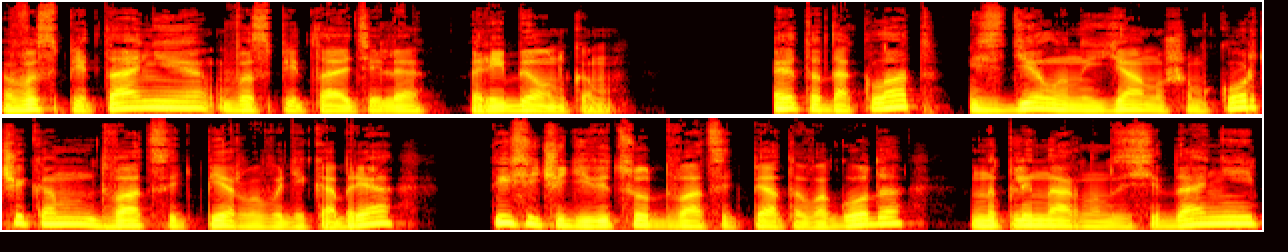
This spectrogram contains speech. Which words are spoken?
Воспитание воспитателя ребенком. Это доклад, сделанный Янушем Корчиком 21 декабря 1925 года на пленарном заседании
